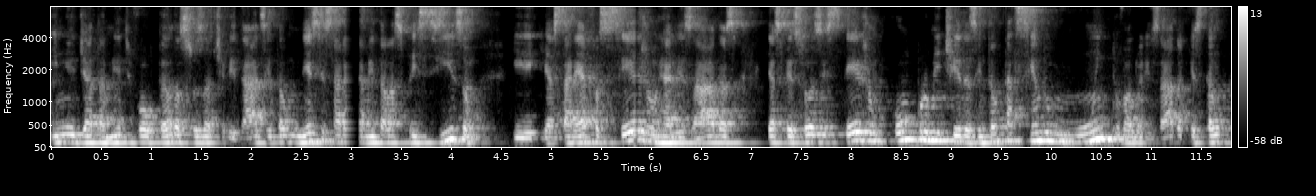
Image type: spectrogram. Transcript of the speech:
imediatamente voltando às suas atividades, então necessariamente elas precisam que, que as tarefas sejam realizadas, que as pessoas estejam comprometidas. Então, está sendo muito valorizado a questão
